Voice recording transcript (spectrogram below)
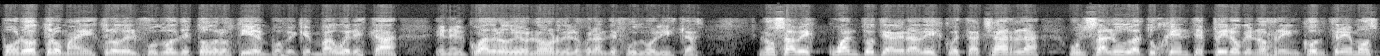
por otro maestro del fútbol de todos los tiempos. Beckenbauer está en el cuadro de honor de los grandes futbolistas. No sabes cuánto te agradezco esta charla. Un saludo a tu gente, espero que nos reencontremos.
